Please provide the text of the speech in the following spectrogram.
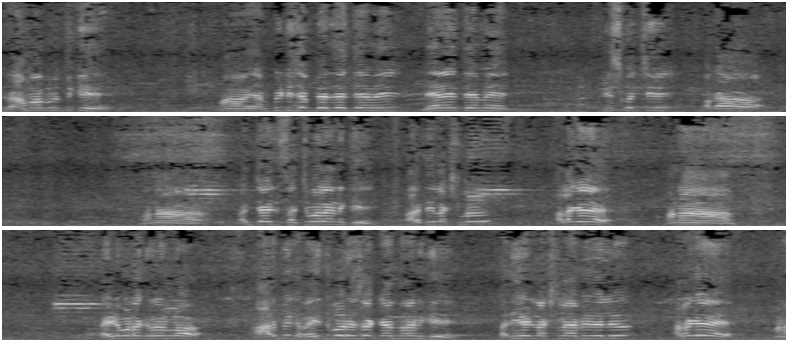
గ్రామాభివృద్ధికి మా ఎంపీటీసీ అభ్యర్థి అయితేమి నేనైతేమి తీసుకొచ్చి ఒక మన పంచాయతీ సచివాలయానికి పాతి లక్షలు అలాగే మన ఐడవడ గ్రామంలో ఆర్మిక రైతు భరోసా కేంద్రానికి పదిహేడు లక్షల యాభై వేలు. అలాగే మన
